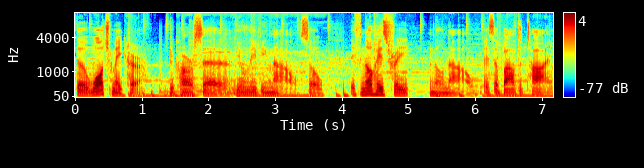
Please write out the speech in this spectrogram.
the watchmaker, because uh, you're living now. So if no history, no now. It's about the time.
